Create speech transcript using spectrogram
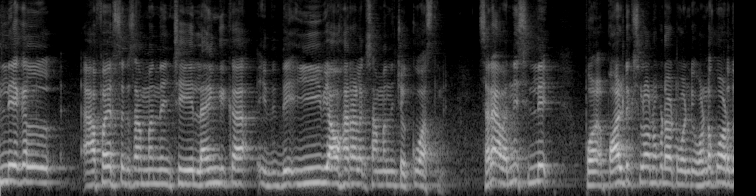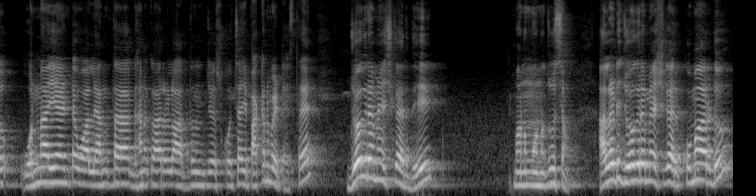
ఇల్లీగల్ అఫైర్స్కి సంబంధించి లైంగిక ఇది ఈ వ్యవహారాలకు సంబంధించి ఎక్కువ వస్తున్నాయి. సరే అవన్నీ సిల్లి పా పాలిటిక్స్లో ఉన్నప్పుడు అటువంటి ఉండకూడదు. ఉన్నాయి అంటే వాళ్ళు ఎంత ఘనకారులు అర్థం చేసుకోవచ్చు? అవి పక్కన పెట్టేస్తే జోగి రమేష్ గారిది మనం మొన్న చూసాం. ఆల్రెడీ జోగి రమేష్ గారి కుమారుడు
